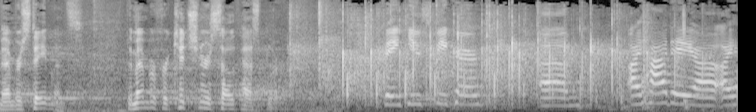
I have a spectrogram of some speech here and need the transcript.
Member statements. The member for Kitchener South Hespeler. Thank you, Speaker. Um, I had, a, uh, I,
